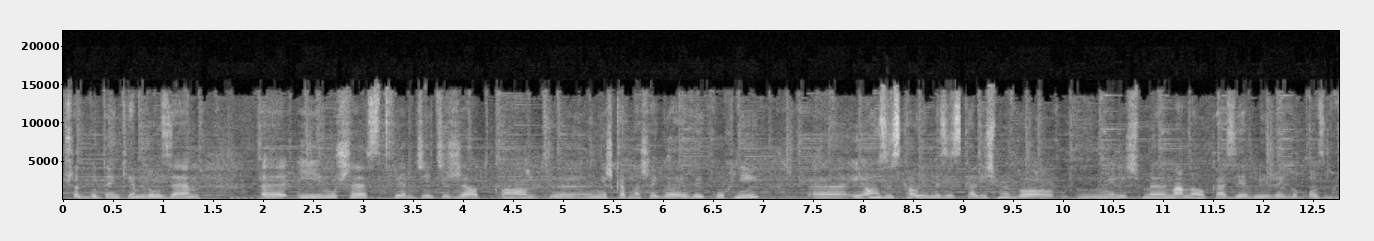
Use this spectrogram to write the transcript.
przed budynkiem luzem. I muszę stwierdzić, że odkąd mieszka w naszej gajowej kuchni, I on zyskał i my zyskaliśmy, bo mieliśmy, mamy okazję bliżej go poznać.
